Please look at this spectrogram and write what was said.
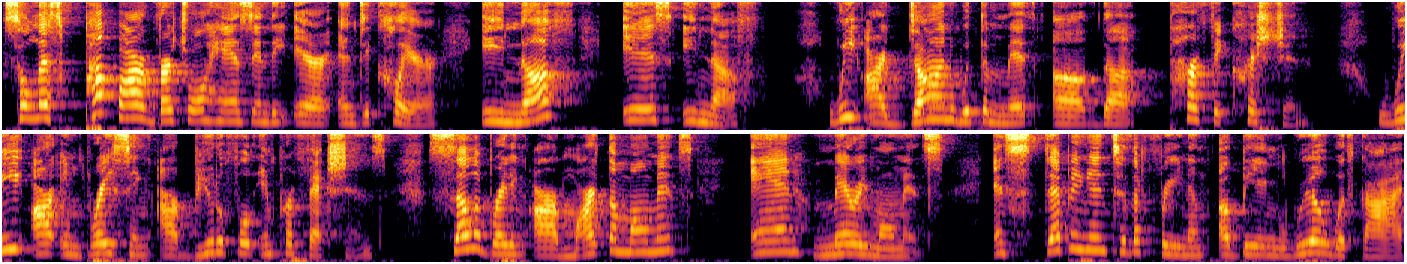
So let's pump our virtual hands in the air and declare enough is enough. We are done with the myth of the perfect Christian. We are embracing our beautiful imperfections, celebrating our Martha moments and Mary moments, and stepping into the freedom of being real with God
